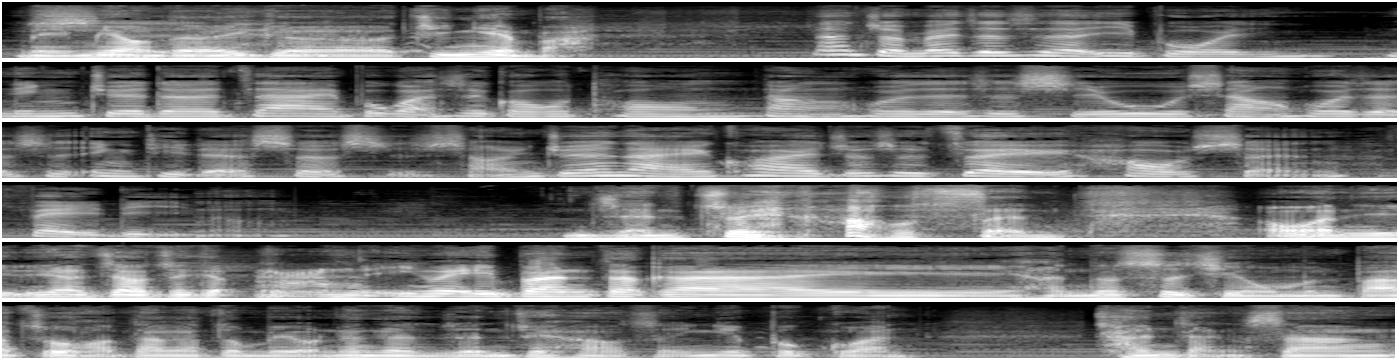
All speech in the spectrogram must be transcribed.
美妙的一个经验吧。那准备这次的艺博，您觉得在不管是沟通上，或者是实物上，或者是硬体的设施上，你觉得哪一块就是最耗神费力呢？人最耗神 哦，你要知道这个，因为一般大概很多事情我们把它做好，大概都没有那个人最耗神，因为不管参展商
